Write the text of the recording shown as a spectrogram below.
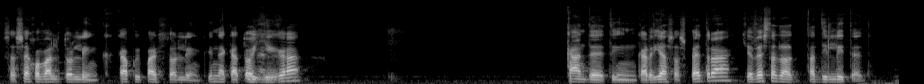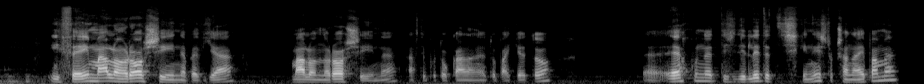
Σας έχω βάλει το link. Κάπου υπάρχει το link. Είναι 100 Ναι, ναι. γίγα. Κάντε την καρδιά σας πέτρα και δέστε τα, τα deleted. Οι θεοί μάλλον Ρώσοι είναι παιδιά. Μάλλον Ρώσοι είναι αυτοί που το κάνανε το πακέτο έχουν τις deleted της σκηνής, το ξαναείπαμε,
